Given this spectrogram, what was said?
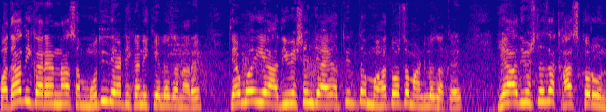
पदाधिकाऱ्यांना संबोधित या ठिकाणी केलं जाणार आहे. त्यामुळे हे अधिवेशन जे आहे अत्यंत महत्त्वाचं मानलं जातं आहे या अधिवेशनाचा खास करून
